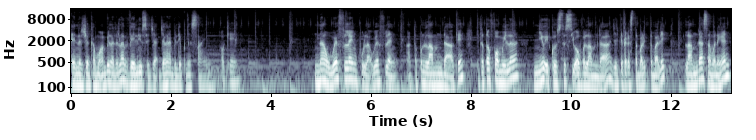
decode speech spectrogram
energi yang kamu ambil adalah value saja. Jangan ambil dia punya sign. Okay. Now, wavelength pula. Wavelength ataupun lambda. Okay. Kita tahu formula nu equals to C over lambda. Jadi, kita kasih terbalik-terbalik. Lambda sama dengan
